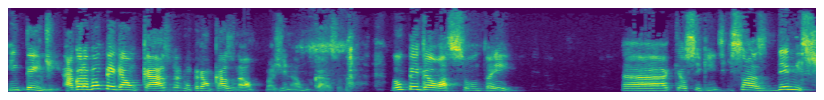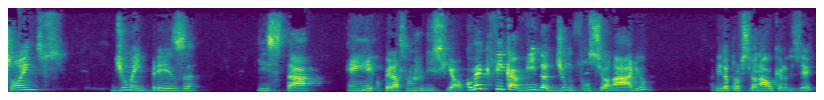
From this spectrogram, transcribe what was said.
Entendi. Agora vamos pegar um caso, vamos pegar um caso não, imagina, um caso. Vamos pegar o assunto aí ah, que é o seguinte, que são as demissões de uma empresa que está em recuperação judicial. Como é que fica a vida de um funcionário, a vida profissional, quero dizer,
